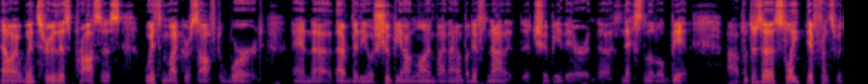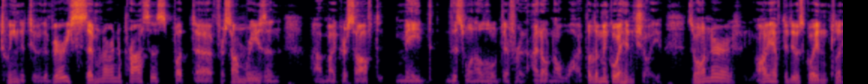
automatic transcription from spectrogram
Now, I went through this process with Microsoft Word, and uh, that video should be online by now, but if not, it, it should be there in the next little bit. Uh, but there's a slight difference between the two. They're very similar in the process, but uh, for some reason, uh, Microsoft made this one a little different. I don't know why, but let me go ahead and show you. So under, all you have to do is go ahead and click.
